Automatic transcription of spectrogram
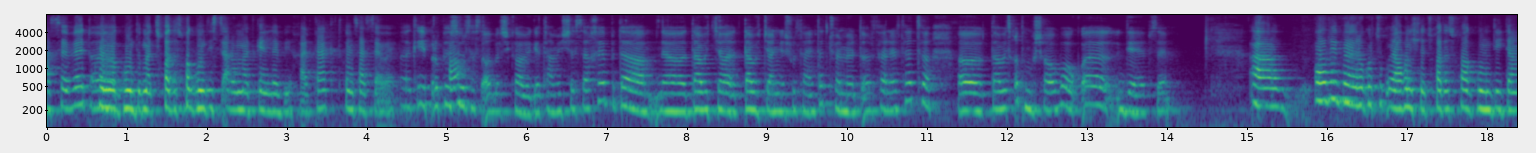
ასევე თქვენმა გუნდმა სხვადასხვა გუნდის წარმომადგენლები ხართ აქ თქვენც ასევე. კი პროფესიულ სასწავლებელში გავიგეთ ამის შესახებ და დავით დავით ჯანიშვილთან ერთად ჩვენ მერტორთან ერთად დავიწყეთ მუშაობა უკვე იდეებზე ორივე როგორც უკვე აღნიშნეთ სხვადასხვა გუნდიდან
